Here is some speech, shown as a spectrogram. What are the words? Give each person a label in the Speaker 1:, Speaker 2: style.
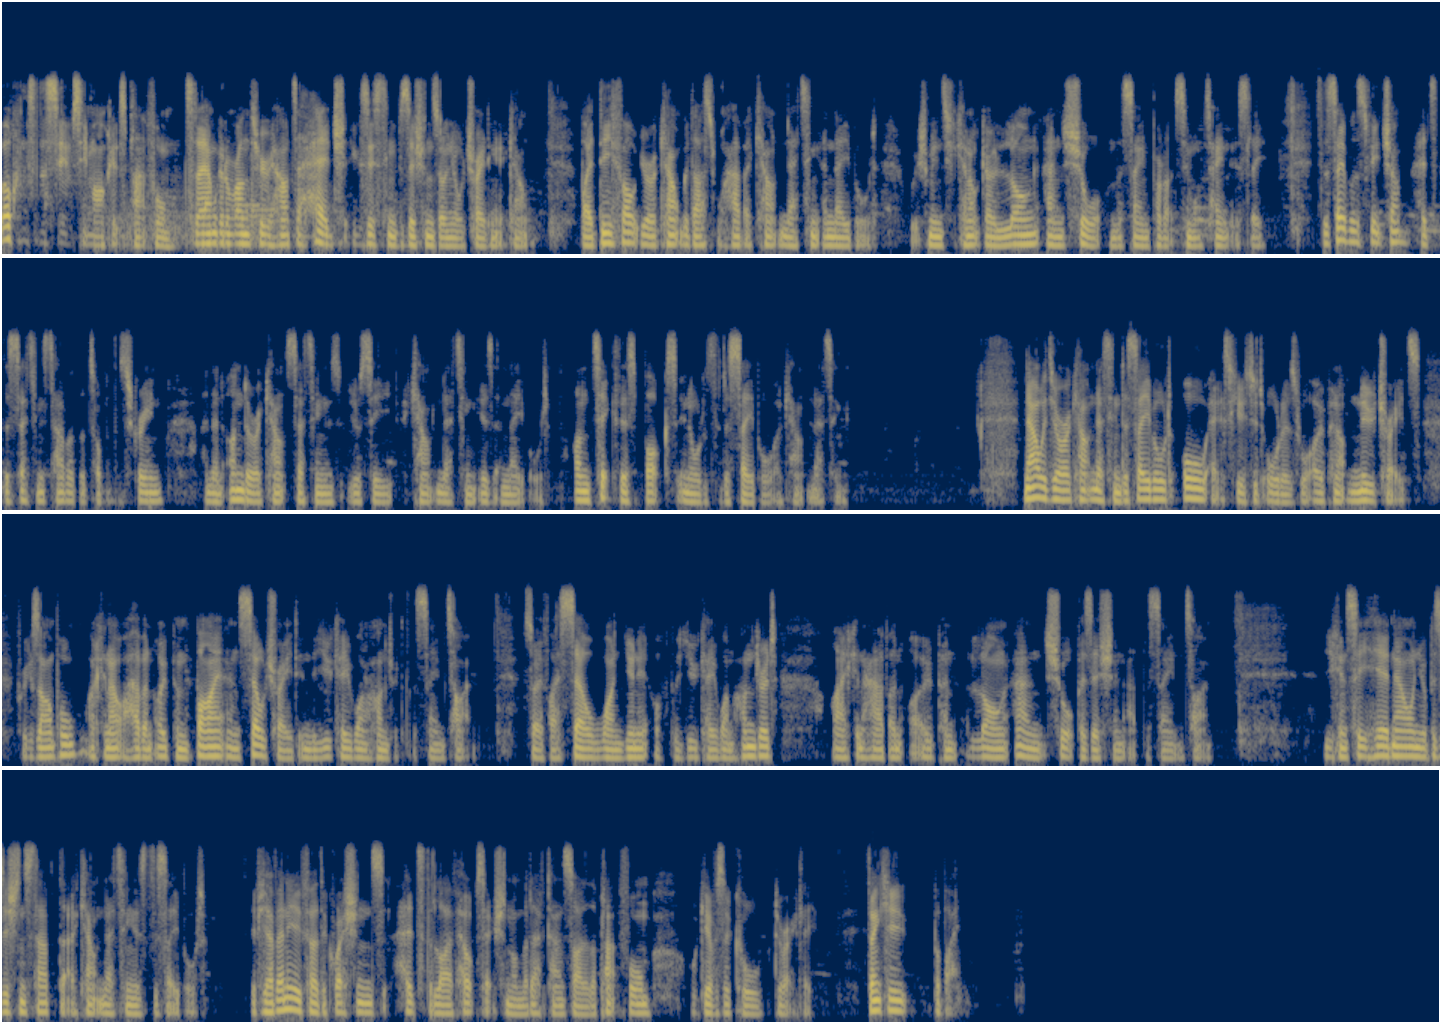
Speaker 1: Welcome to the CMC Markets platform. Today I'm going to run through how to hedge existing positions on your trading account. By default, your account with us will have account netting enabled, which means you cannot go long and short on the same product simultaneously. To disable this feature, head to the settings tab at the top of the screen, and then under account settings, you'll see account netting is enabled. Untick this box in order to disable account netting. Now with your account netting disabled, all executed orders will open up new trades. For example, I can now have an open buy and sell trade in the UK 100 at the same time. So if I sell one unit of the UK 100, I can have an open long and short position at the same time. You can see here now on your positions tab that account netting is disabled. If you have any further questions, head to the live help section on the left hand side of the platform or give us a call directly. Thank you. Bye bye.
